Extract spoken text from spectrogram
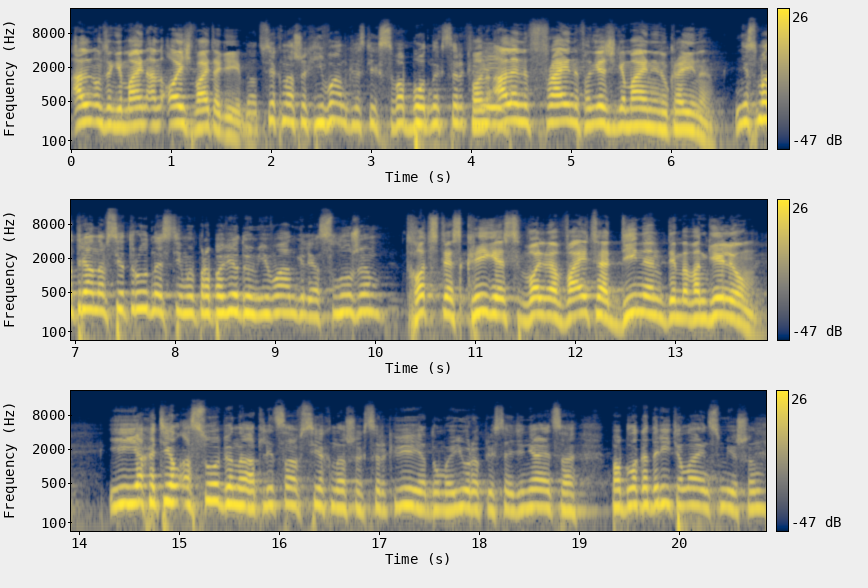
allen unseren Gemeinden an euch weitergeben. От всех наших евангельских свободных церквей. Von allen freien evangelischen Gemeinden in Ukraine. Несмотря на все трудности, мы проповедуем Евангелие, служим. Trotz des Krieges wollen wir weiter dienen dem Evangelium. И я хотел особенно от лица всех наших церквей, я думаю, Юра присоединяется, поблагодарить Alliance Mission.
